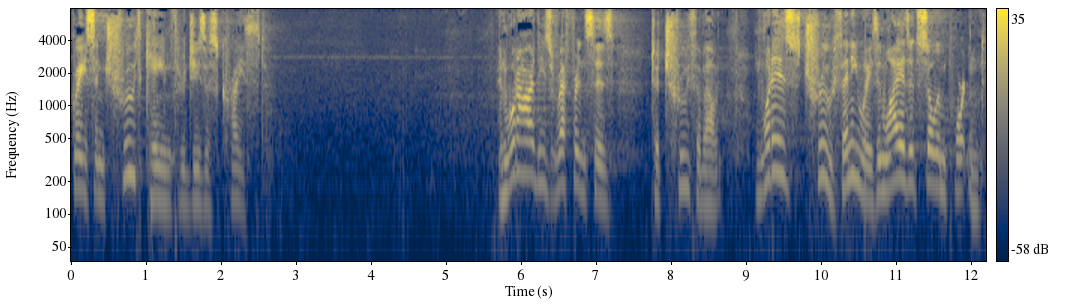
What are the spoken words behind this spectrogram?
Grace and truth came through Jesus Christ. And what are these references to truth about? What is truth, anyways, and why is it so important?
